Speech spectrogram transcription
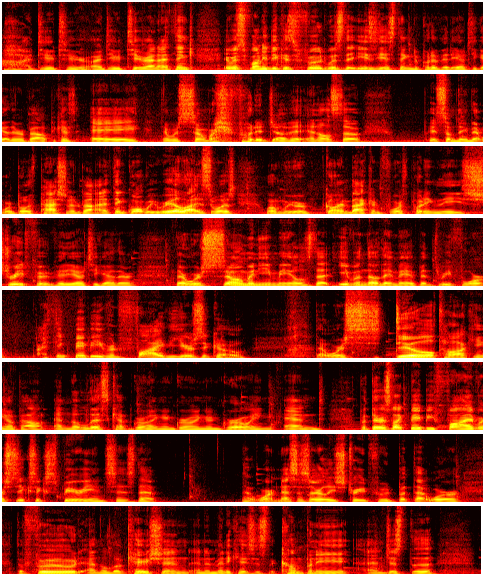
Oh, I do too. I do too. And I think it was funny because food was the easiest thing to put a video together about because A, there was so much footage of it, and also it's something that we're both passionate about. And I think what we realized was when we were going back and forth putting the street food video together, there were so many meals that even though they may have been three, four, I think maybe even five years ago, that we're still talking about, and the list kept growing and growing and growing. And but there's like maybe five or six experiences that that weren't necessarily street food, but that were the food and the location, and in many cases the company, and just the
